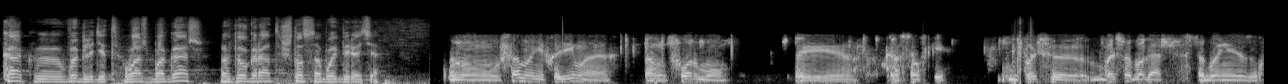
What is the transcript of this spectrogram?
Как э, выглядит ваш багаж в Белград? Что с собой берете? Ну, самое необходимое, там, форму, и кроссовки. Больше большой багаж с собой не везу.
